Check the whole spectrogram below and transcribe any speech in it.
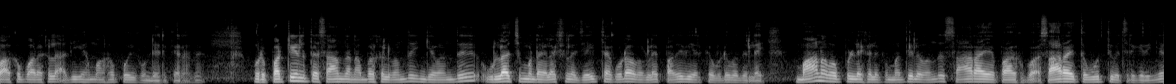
பாகுபாடுகள் அதிகமாக போய் கொண்டிருக்கிறது ஒரு பட்டியலத்தை சார்ந்த நபர்கள் வந்து இங்கே வந்து உள்ளாட்சி மன்ற எலெக்ஷனில் ஜெயித்தா கூட அவர்களை பதவியேற்க விடுவதில்லை. மாணவ பிள்ளைகளுக்கு மத்தியில் வந்து சாராய பாகுபா சாராயத்தை ஊற்றி வச்சிருக்கிறீங்க.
